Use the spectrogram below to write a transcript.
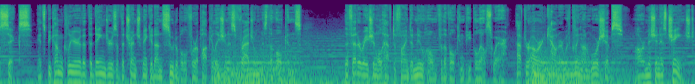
6, it's become clear that the dangers of the trench make it unsuitable for a population as fragile as the Vulcans. The Federation will have to find a new home for the Vulcan people elsewhere. After our encounter with Klingon warships, our mission has changed.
